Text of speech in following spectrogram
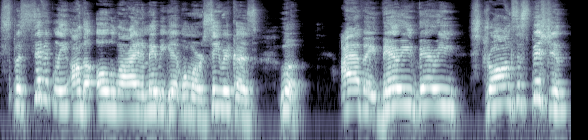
specifically on the O line and maybe get one more receiver. Cause look, I have a very, very strong suspicion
